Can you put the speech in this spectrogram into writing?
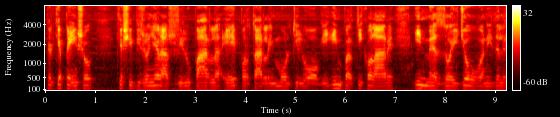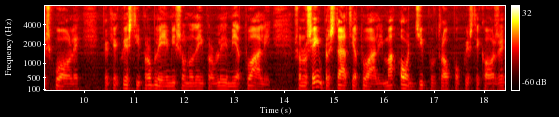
perché penso che si bisognerà svilupparla e portarla in molti luoghi, in particolare in mezzo ai giovani delle scuole, perché questi problemi sono dei problemi attuali, sono sempre stati attuali, ma oggi purtroppo queste cose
